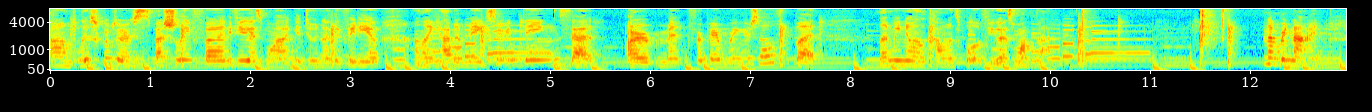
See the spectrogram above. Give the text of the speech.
um, lip scrubs are especially fun. If you guys want, I could do another video on like how to make certain things that are meant for pampering yourself. But let me know in the comments below if you guys want that. Number nine,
